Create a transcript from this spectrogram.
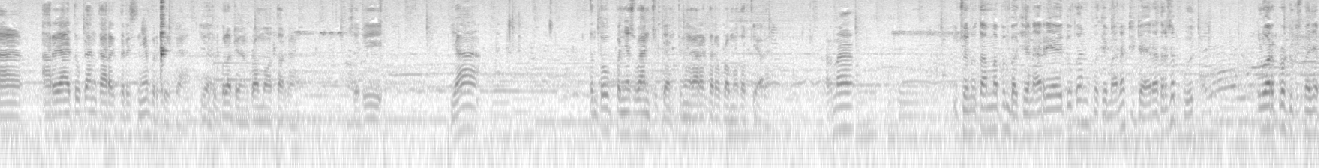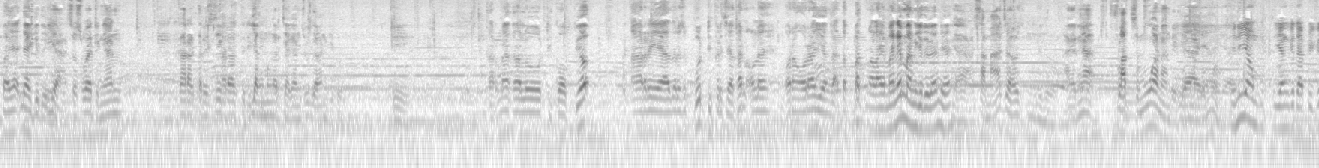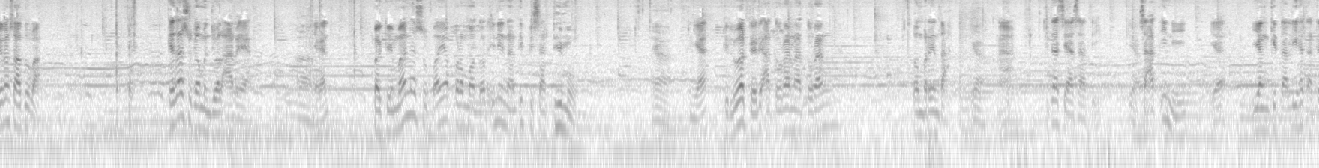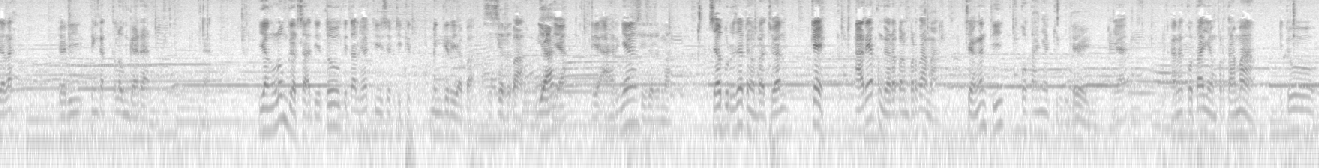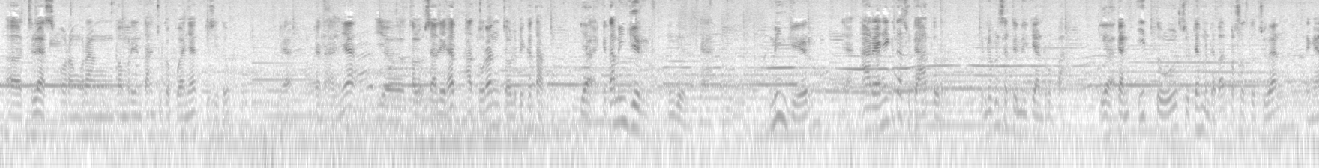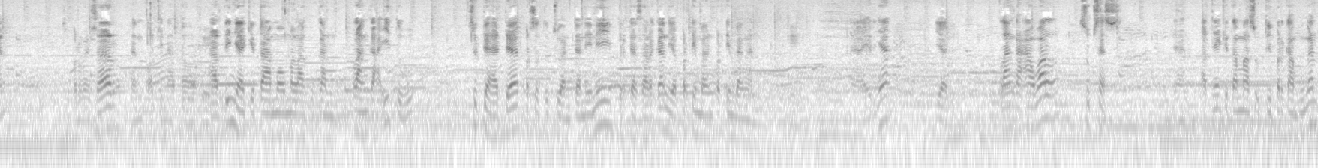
area itu kan karakteristiknya berbeda Ya. itu pula dengan promotor kan jadi ya tentu penyesuaian juga dengan karakter promotor juga karena tujuan utama pembagian area itu kan bagaimana di daerah tersebut keluar produk sebanyak-banyaknya gitu iya ya. sesuai dengan karakteristik, Karakteristik. yang mengerjakan juga kan gitu Oke. Karena kalau di Kopiok area tersebut dikerjakan oleh orang-orang yang nggak tepat malah eman-eman gitu kan ya. ya sama aja gitu akhirnya flat semua nanti Ya, ya, semua. ya. Ini yang yang kita pikirkan satu pak. Kita sudah menjual area, Ah, ya kan? Bagaimana supaya promotor ini nanti bisa demo, ya, ya, di luar dari aturan-aturan pemerintah. ya, Nah, kita siasati. Ya. Saat ini, ya, yang kita lihat adalah dari tingkat kelonggaran. Nah, yang longgar saat itu kita lihat di sedikit minggir ya Pak. Sisir, Pak. ya. Ya, ya akhirnya sisir saya berusaha dengan Pak Johan. Oke, area penggarapan pertama jangan di kotanya dulu. oke, Ya, karena kota yang pertama itu eh, jelas orang-orang pemerintahan juga banyak di situ. Ya, dan akhirnya ya kalau saya lihat aturan jauh lebih ketat. Ya. Nah, kita minggir. Minggir. Ya, minggir. Ya, areanya kita sudah atur, benar-benar sedemikian rupa. ya, Dan itu sudah mendapat persetujuan dengan supervisor dan koordinator. Oke. Artinya kita mau melakukan langkah itu sudah ada persetujuan dan ini berdasarkan ya pertimbangan-pertimbangan. Oke. Nah, akhirnya ya langkah awal sukses. Ya, artinya kita masuk di perkampungan,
